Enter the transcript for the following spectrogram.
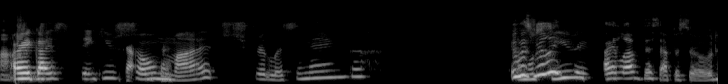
All right, um guys. Thank you yeah so okay much for listening. it And was we'll really i love this episode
